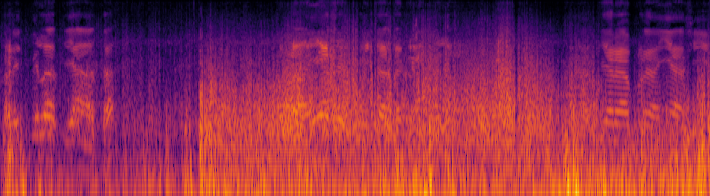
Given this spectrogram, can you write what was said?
ઘણી પેલા ત્યાં હતા. અહીંયા છે, પહોંચ્યા હતા ઘણી પહેલા. અત્યારે આપણે અહીંયા છીએ.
